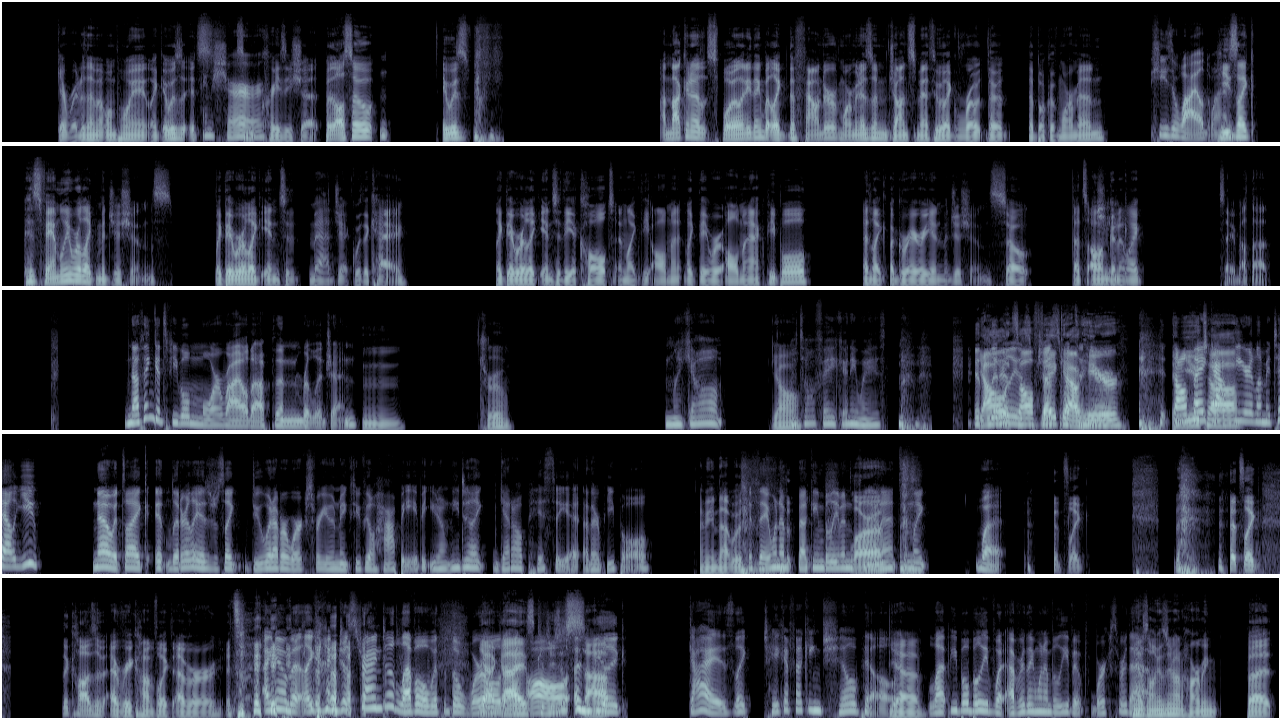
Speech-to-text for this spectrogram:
get rid of them at one point. Like it was it's I'm some sure. crazy shit. But also it was I'm not gonna spoil anything, but like the founder of Mormonism, John Smith, who like wrote the the Book of Mormon, He's a wild one. he's like his family were like magicians. Like they were like into magic with a K. Like they were like into the occult and like the almanac like they were almanac people and like agrarian magicians. So that's all I'm gonna like say about that. nothing gets people more riled up than religion. Hmm. True. I'm like, y'all, Y'all. it's all fake anyways. It Y'all, it's all fake out in your- here. it's all fake out here, let me tell you. No, it's like it literally is just like do whatever works for you and makes you feel happy, but you don't need to like get all pissy at other people. I mean that was If they want to fucking believe in Laura. planets and like what? it's like that's like the cause of every conflict ever. It's like, I know, but like I'm just trying to level with the world Yeah, guys, could you just stop? like, guys, like take a fucking chill pill. yeah. Let people believe whatever they want to believe. It works for them. Yeah, as long as they're not harming but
